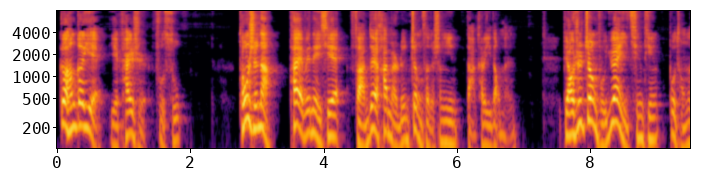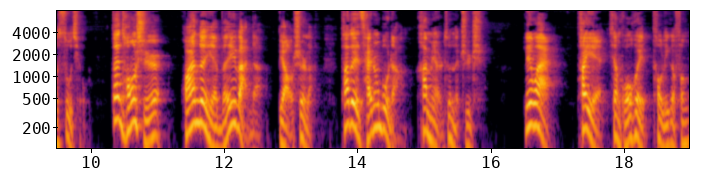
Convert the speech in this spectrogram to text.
各行各业也开始复苏，同时呢，他也为那些反对汉密尔顿政策的声音打开了一道门，表示政府愿意倾听不同的诉求。但同时，华盛顿也委婉地表示了他对财政部长汉密尔顿的支持。另外，他也向国会透了一个风：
